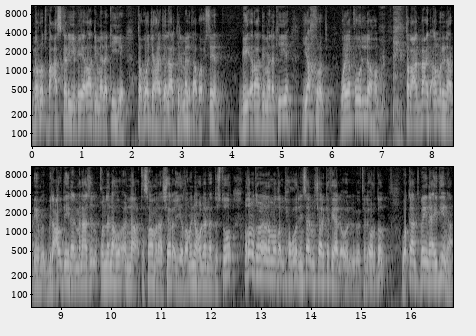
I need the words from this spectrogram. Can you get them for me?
من رتبة عسكرية بإرادة ملكية توجها جلالة الملك أبو حسين. بإرادة ملكية يخرج ويقول لهم طبعا بعد أمرنا بالعودة إلى المنازل قلنا له أن اعتصامنا شرعي ضمنه لنا الدستور وضمنته لنا منظمة حقوق الإنسان المشاركة فيها في الأردن وكانت بين أيدينا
